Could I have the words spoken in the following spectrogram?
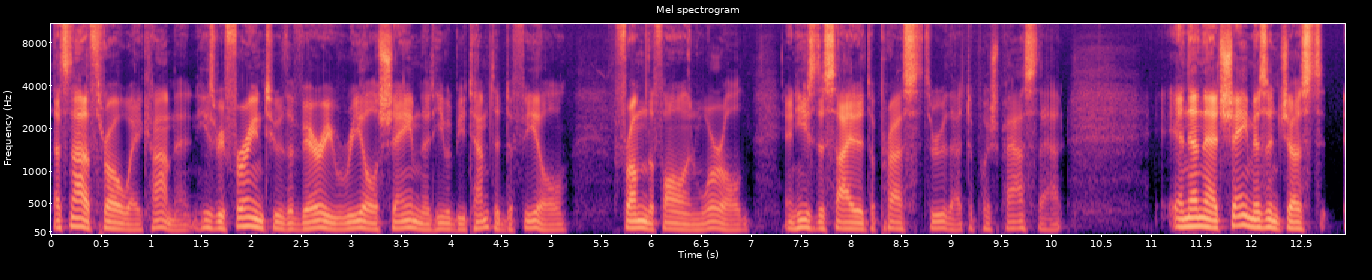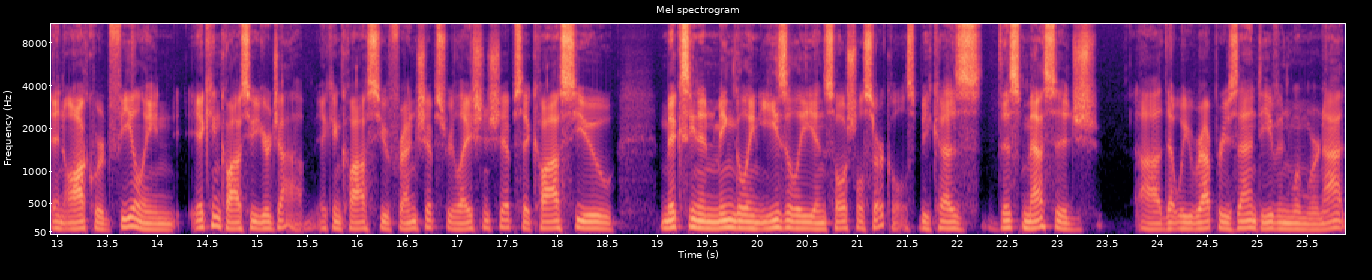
that's not a throwaway comment. He's referring to the very real shame that he would be tempted to feel from the fallen world. And he's decided to press through that, to push past that. And then that shame isn't just an awkward feeling, it can cost you your job. It can cost you friendships, relationships. It costs you mixing and mingling easily in social circles because this message uh, that we represent, even when we're not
